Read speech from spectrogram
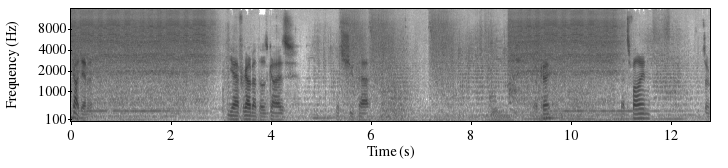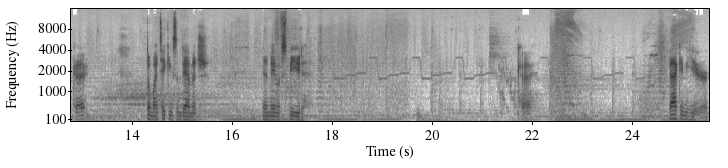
God damn it. Yeah, I forgot about those guys. Let's shoot that. Okay. That's fine. It's okay. Don't mind taking some damage in the name of speed. Okay. Back in here.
